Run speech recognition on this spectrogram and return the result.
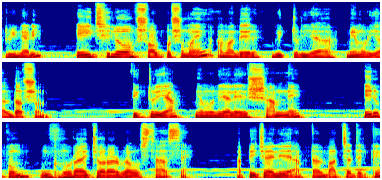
গ্রিনারি এই ছিল স্বল্প সময়ে আমাদের ভিক্টোরিয়া মেমোরিয়াল দর্শন। ভিক্টোরিয়া মেমোরিয়ালের সামনে এরকম ঘোড়ায় চড়ার ব্যবস্থা আছে। আপনি চাইলে আপনার বাচ্চাদেরকে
